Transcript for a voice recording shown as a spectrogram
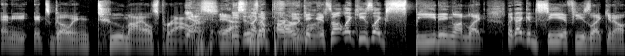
and he it's going two miles per hour. yes, Yeah. he's in He's like, like, a parking. parking. lot. It's not like he's like speeding on like like I could see if he's like you know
